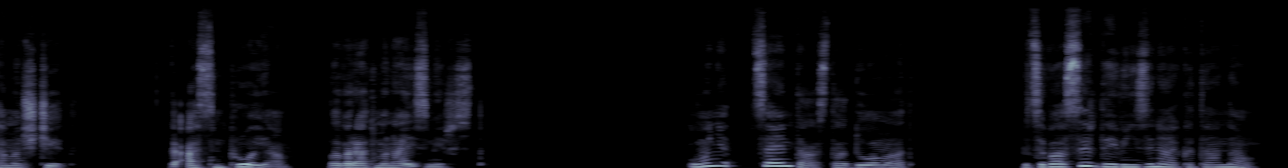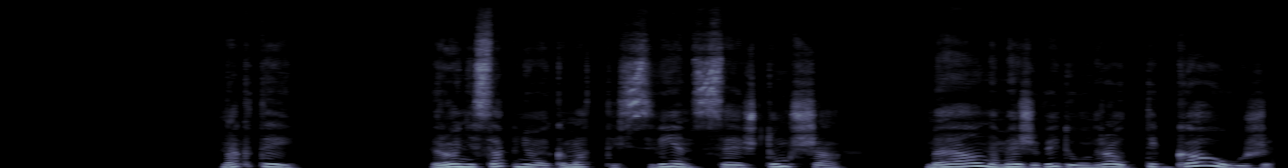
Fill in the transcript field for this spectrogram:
tā man šķiet, ka esmu projām, lai varētu man aizmirst. Un viņa centās tā domāt, bet savā sirdī viņa zināja, ka tā nav. Naktī Roņa sapņoja, ka Matis viens sēž tumšā, melna meža vidū un raud tik gauži,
